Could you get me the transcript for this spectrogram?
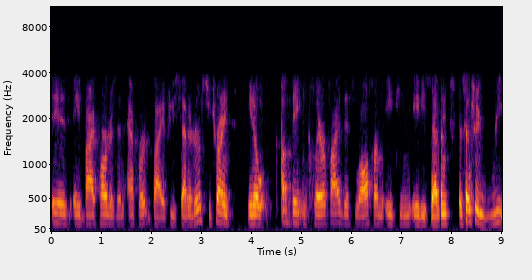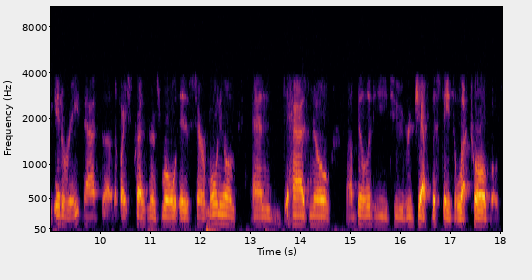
is a bipartisan effort by a few senators to try and, you know, update and clarify this law from 1887, essentially reiterate that uh, the vice president's role is ceremonial and has no ability to reject the state's electoral votes.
